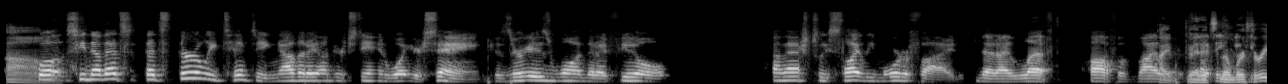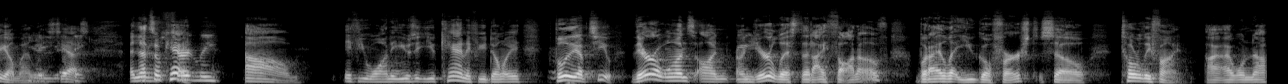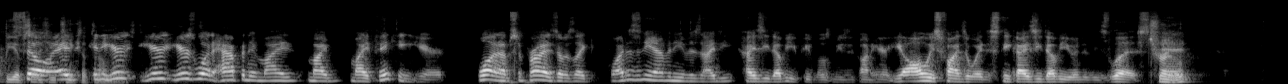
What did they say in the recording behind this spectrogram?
Um, well, see now that's that's thoroughly tempting now that I understand what you're saying because there is one that I feel I'm actually slightly mortified that I left off of my I list. bet it's number three on my list. Yes, and that's okay. Certainly, Um, if you want to use it, you can. If you don't, it's completely up to you. There are ones on on your list that I thought of, but I let you go first, so totally fine. I, I will not be upset so if you take and, something. and here here here's what happened in my my my thinking here. One, I'm surprised. I was like, why doesn't he have any of his ID, IZW people's music on here? He always finds a way to sneak IZW into these lists. True. and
